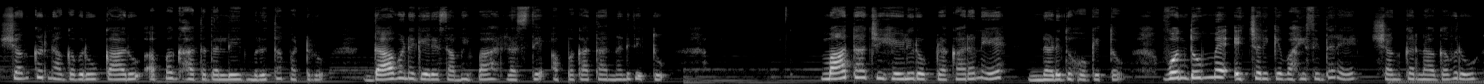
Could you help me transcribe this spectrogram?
ಶಂಕರ್ನಾಗ್ ಅವರು ಕಾರು ಅಪಘಾತದಲ್ಲಿ ಮೃತಪಟ್ಟರು. ದಾವಣಗೆರೆ ಸಮೀಪ ರಸ್ತೆ ಅಪಘಾತ ನಡೆದಿತ್ತು. ಮಾತಾಜಿ ಹೇಳಿರೋ ಪ್ರಕಾರನೇ ನಡೆದು ಹೋಗಿತ್ತು. ಒಂದೊಮ್ಮೆ ಎಚ್ಚರಿಕೆ ವಹಿಸಿದ್ದರೆ ಶಂಕರ್ನಾಗ್ ಅವರು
